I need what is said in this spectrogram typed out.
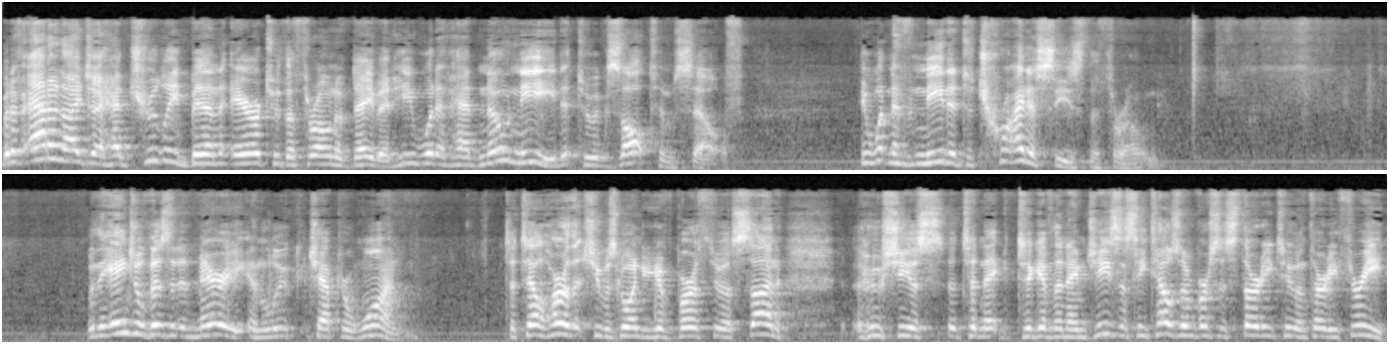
But if Adonijah had truly been heir to the throne of David, he would have had no need to exalt himself. He wouldn't have needed to try to seize the throne. When the angel visited Mary in Luke chapter 1 to tell her that she was going to give birth to a son who she is to, to give the name Jesus, he tells her in verses 32 and 33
